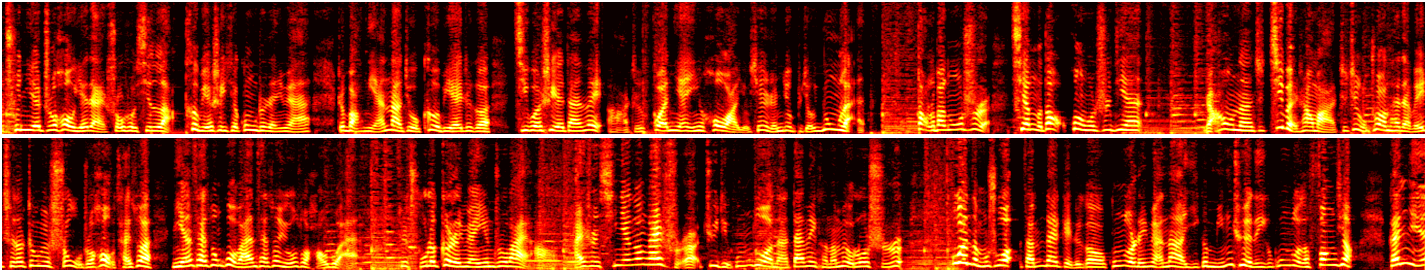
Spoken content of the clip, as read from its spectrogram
春节之后也得收收心了。特别是一些公职人员，这往年呢就有个别这个机关事业单位啊，这过完年以后啊，有些人就比较慵懒，到了办公室签个到，混混时间。然后呢，就基本上吧，就这种状态得维持到正月十五之后才算年才算过完，才算有所好转。这除了个人原因之外啊，还是新年刚开始，具体工作呢，单位可能没有落实。不管怎么说，咱们得给这个工作人员呢一个明确的一个工作的方向，赶紧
